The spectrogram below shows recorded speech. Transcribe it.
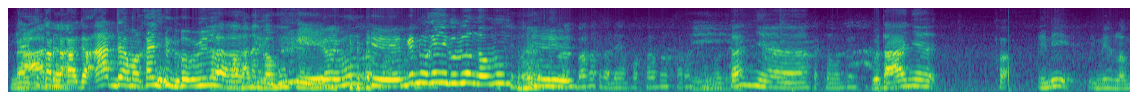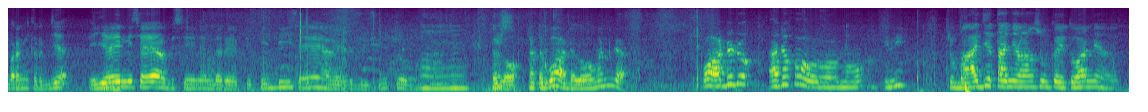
Nah itu ada. karena kagak ada makanya gue bilang. makanya nggak mungkin. Nggak mungkin, kan makanya gue bilang nggak mungkin. Banget ada yang portable. Iya. makanya, gue tanya, pak. Ini ini lamaran kerja. Iya ini saya habis ini dari PKD saya hire di situ. Hmm. terus? Terus kata gua ada lowongan nggak? Oh ada dok. Ada kok kalau mau ini. Coba aja tanya langsung ke ituannya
